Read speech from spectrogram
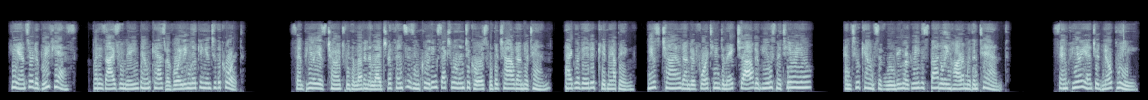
he answered a brief yes, but his eyes remained downcast avoiding looking into the court. Sampieri is charged with 11 alleged offenses including sexual intercourse with a child under 10, aggravated kidnapping, used child under 14 to make child abuse material, and two counts of wounding or grievous bodily harm with intent. Sampieri entered no plea.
